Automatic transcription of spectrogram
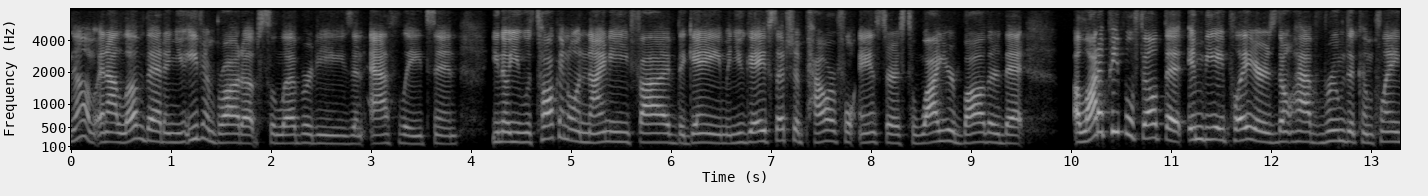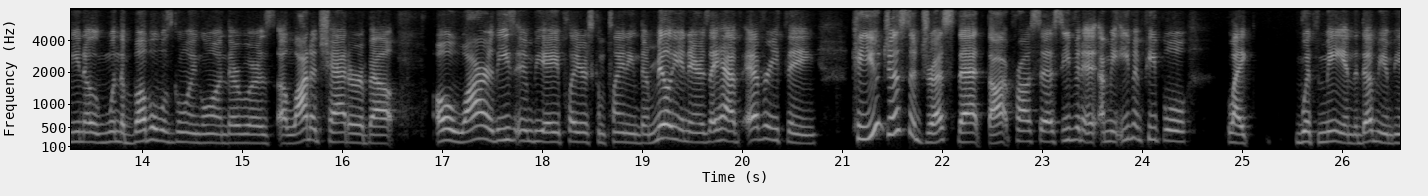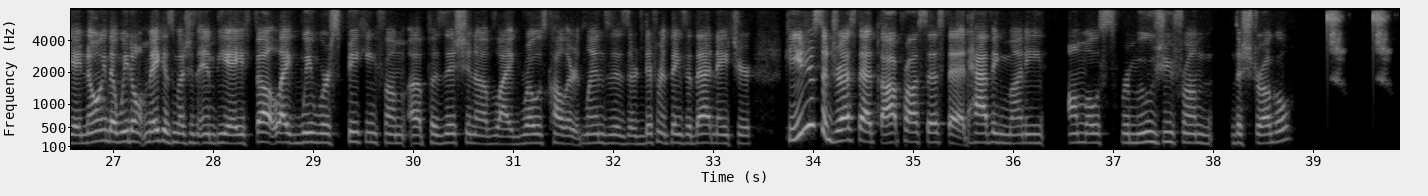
No, and I love that. And you even brought up celebrities and athletes and you know, you was talking on 95 the game and you gave such a powerful answer as to why you're bothered that a lot of people felt that NBA players don't have room to complain. You know, when the bubble was going on, there was a lot of chatter about, oh, why are these NBA players complaining? They're millionaires, they have everything. Can you just address that thought process? Even, eh, I mean, even people like with me in the WNBA, knowing that we don't make as much as the NBA, felt like we were speaking from a position of like rose colored lenses or different things of that nature. Can you just address that thought process that having money almost removes you from the struggle?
